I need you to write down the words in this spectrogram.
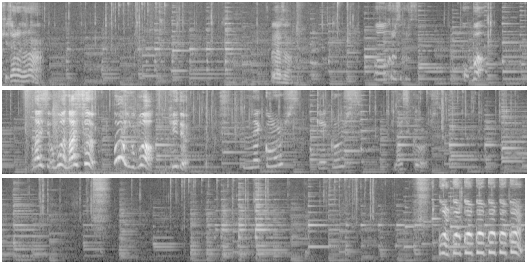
개 잘하잖아. 어디서 어? 크로스 크로스. 어 뭐야? 나이스 어 뭐야 나이스! 어 이거 뭐야? 게이드. 네골스 개 골스 나이스 골스 골골골 골 골 골 골 골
